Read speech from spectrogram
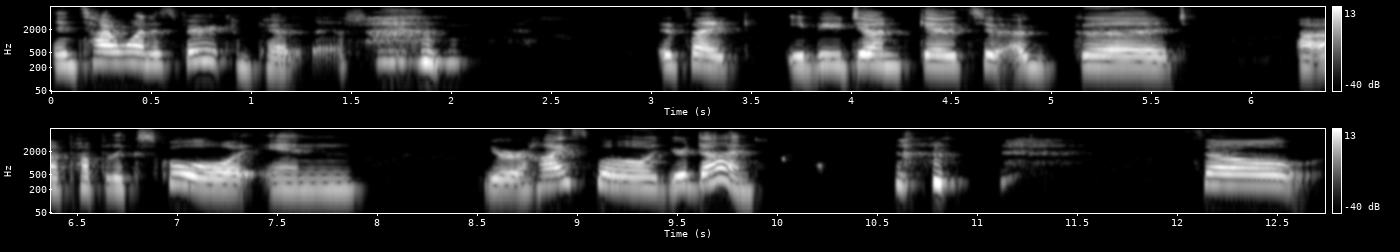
In Taiwan, it's very competitive. it's like if you don't go to a good uh, public school in your high school, you're done. so,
